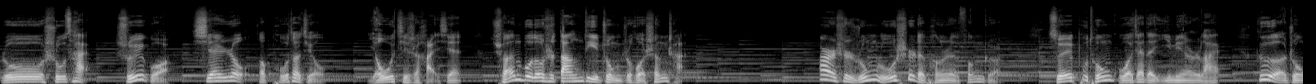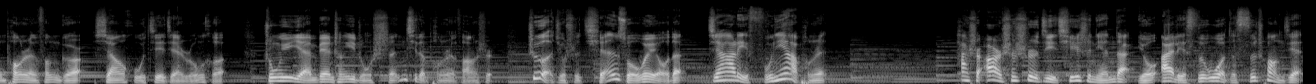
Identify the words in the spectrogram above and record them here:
如蔬菜、水果、鲜肉和葡萄酒，尤其是海鲜，全部都是当地种植或生产；二是熔炉式的烹饪风格。随不同国家的移民而来，各种烹饪风格相互借鉴融合，终于演变成一种神奇的烹饪方式。这就是前所未有的加利福尼亚烹饪。它是二十世纪七十年代由爱丽丝·沃特斯创建，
